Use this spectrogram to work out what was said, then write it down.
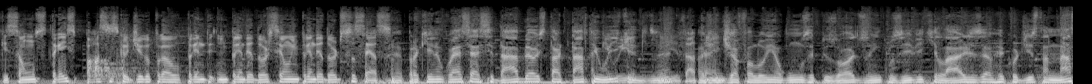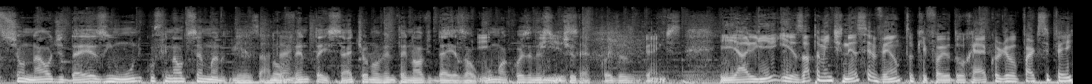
que são os três passos que eu digo para o empreendedor ser um empreendedor de sucesso. É, para quem não conhece, a SW é o Startup Weekend, Weekend, né? Exatamente. A gente já falou em alguns episódios, inclusive, que Lages é o recordista nacional de ideias em um único final de semana. Exatamente. 97 ou 99 ideias, alguma e, coisa nesse isso, sentido. É, coisas grandes. E ali, exatamente nesse evento, que foi o do recorde, eu participei.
